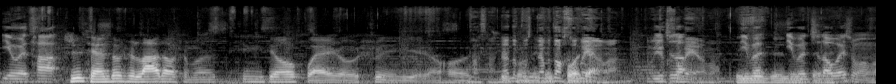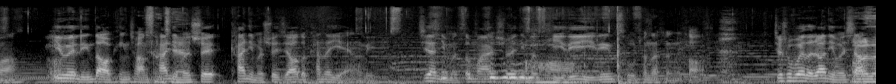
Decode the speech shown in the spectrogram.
因为他之前都是拉到什么京郊怀柔顺义，然后我操，那都不那不到河北了吗？那不就河北了吗？你们你们知道为什么吗？因为领导平常看你们睡看你们睡觉都看在眼里。既然你们这么爱睡，你们体力一定储存的很好，就是为了让你们下次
